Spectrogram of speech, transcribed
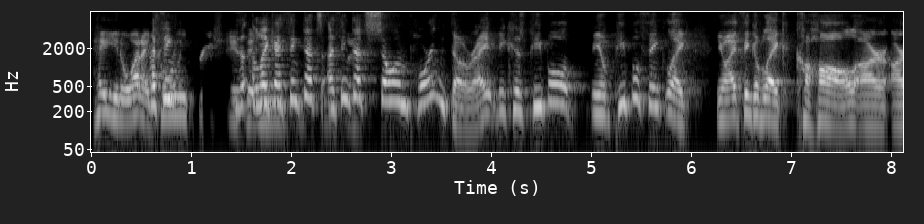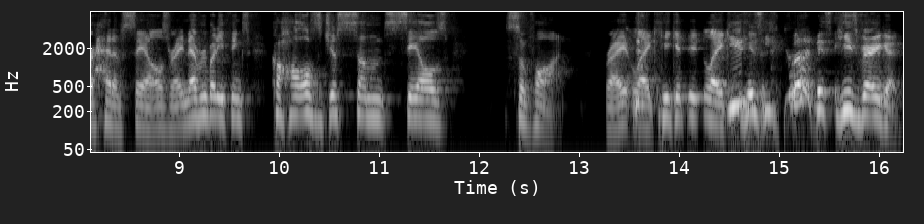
Hey, you know what? I, I totally think, appreciate that. Like, you- I think that's, I think that's so important though, right? Because people, you know, people think like, you know, I think of like Kahal, our, our head of sales, right? And everybody thinks Kahal's just some sales savant, right? Like he could like he's, his, he's good. His, he's very good.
